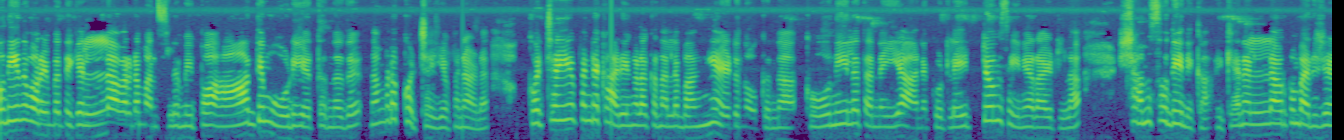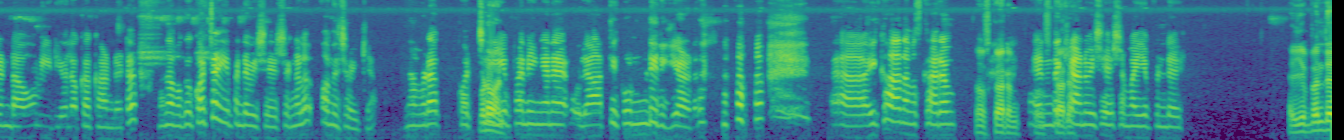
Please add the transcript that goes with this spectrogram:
കോന്നി എന്ന് പറയുമ്പോഴത്തേക്ക് എല്ലാവരുടെ മനസ്സിലും ഇപ്പോൾ ആദ്യം ഓടിയെത്തുന്നത് നമ്മുടെ കൊച്ചയ്യപ്പനാണ്. കൊച്ചയ്യപ്പന്റെ കാര്യങ്ങളൊക്കെ നല്ല ഭംഗിയായിട്ട് നോക്കുന്ന കോന്നിയിലെ തന്നെ ഈ ആനക്കൂട്ടിലെ ഏറ്റവും സീനിയർ ആയിട്ടുള്ള ഷംസുദ്ദീനിക്ക ഇക്കാൻ എല്ലാവർക്കും പരിചയം ഉണ്ടാവും വീഡിയോയിലൊക്കെ കണ്ടിട്ട്. നമുക്ക് കൊച്ചയ്യപ്പന്റെ വിശേഷങ്ങൾ ഒന്ന് ചോദിക്കാം. നമ്മുടെ കൊച്ചയ്യപ്പൻ ഇങ്ങനെ ഉലാത്തിക്കൊണ്ടിരിക്കുകയാണ്. ഇക്ക നമസ്കാരം. നമസ്കാരം എന്തൊക്കെയാണ് വിശേഷം അയ്യപ്പന്റെ? അയ്യപ്പന്റെ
